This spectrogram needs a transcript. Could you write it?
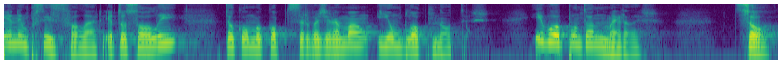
eu nem preciso falar. Eu estou só ali, estou com o meu copo de cerveja na mão e um bloco de notas. E vou apontando merdas. Só.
